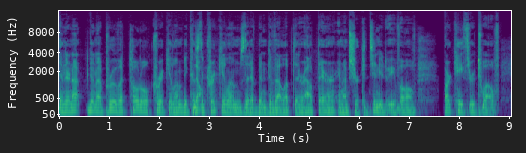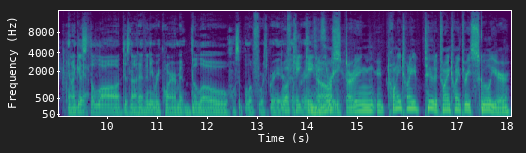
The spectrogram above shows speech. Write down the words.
And they're not going to approve a total curriculum because No. the curriculums that have been developed that are out there, and I'm sure continue to evolve, are K through 12. And I guess Yeah. the law does not have any requirement below, was it below fourth grade or Well, fifth K- grade? K through No, three. starting 2022 to 2023 school year,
